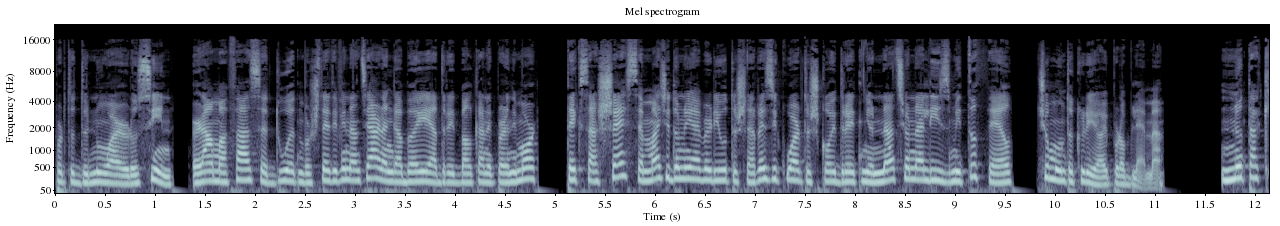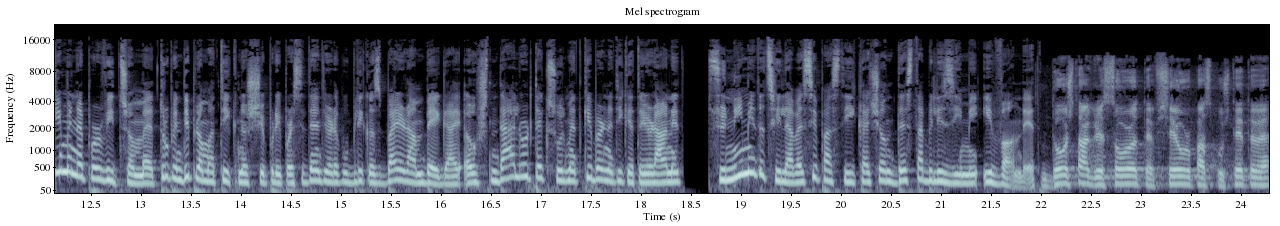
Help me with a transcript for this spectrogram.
për të dënuar Rusinë. Rama tha se duhet mbështetje financiare nga BE-ja drejt Ballkanit Perëndimor, teksa sheh se Maqedonia e Veriut është e rrezikuar të shkojë drejt një nacionalizmi të thellë që mund të krijojë probleme. Në takimin e përvitshëm me trupin diplomatik në Shqipëri, presidenti i Republikës Bajram Begaj është ndalur tek sulmet kibernetike të Iranit, synimi i të cilave sipas tij ka qenë destabilizimi i vendit. Ndoshta agresorët e fshehur pas pushteteve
